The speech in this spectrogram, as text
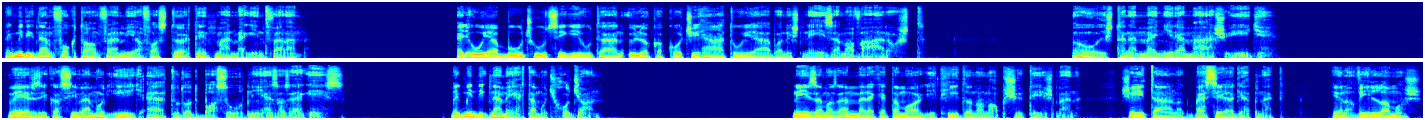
Meg mindig nem fogtam fel, mi a fasz történt már megint velem. Egy újabb búcsúcigi után ülök a kocsi hátuljában, és nézem a várost. Ó, Istenem, mennyire más így. Vérzik a szívem, hogy így el tudod baszódni ez az egész. Meg mindig nem értem, hogy hogyan. Nézem az embereket a Margit hídon a napsütésben. Sétálnak, beszélgetnek, jön a villamos,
